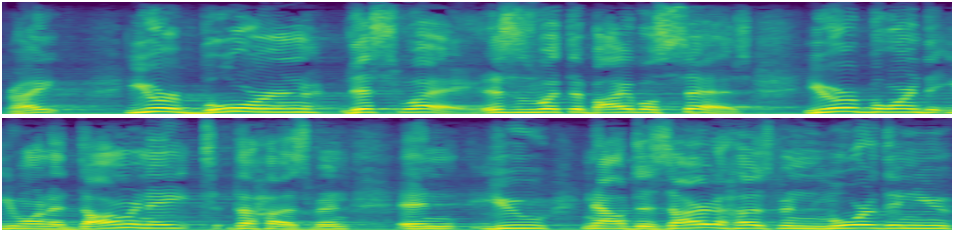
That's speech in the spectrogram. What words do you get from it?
right? You're born this way. This is what the Bible says. You're born that you want to dominate the husband, and you now desire the husband more than you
